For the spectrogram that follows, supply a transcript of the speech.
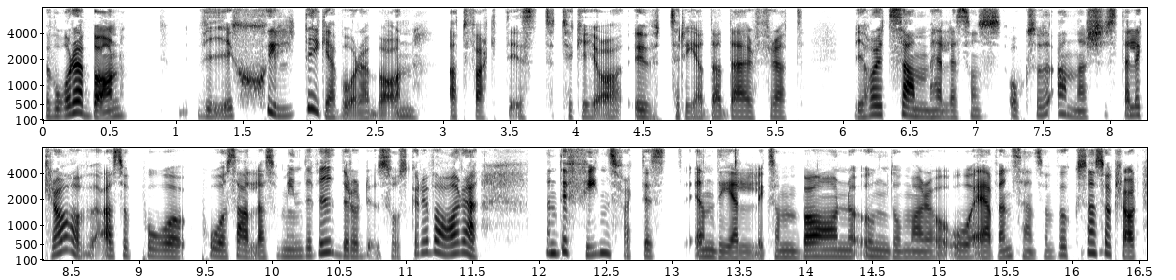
med våra barn, vi är skyldiga våra barn att faktiskt, tycker jag, utreda därför att vi har ett samhälle som också annars ställer krav alltså på, på oss alla som individer och så ska det vara. Men det finns faktiskt en del liksom barn och ungdomar och, och, även sen som vuxna såklart,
